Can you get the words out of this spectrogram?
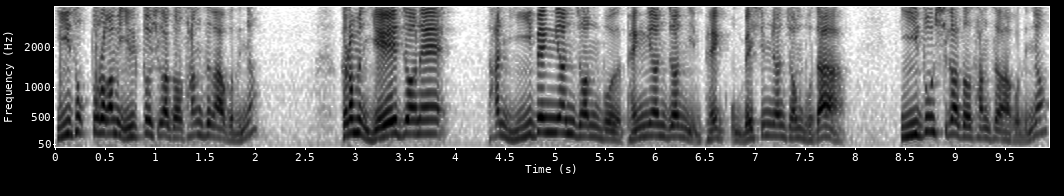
이 속도로 가면 1도씨가 더 상승하거든요. 그러면 예전에 한 200년 전, 100년 전, 100, 몇십 년 전보다 2도씨가 더 상승하거든요.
